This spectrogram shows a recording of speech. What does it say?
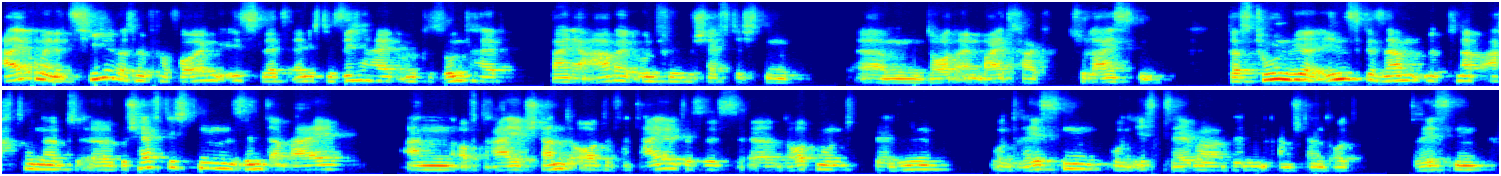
allgemeine Ziel, was wir verfolgen, ist letztendlich die Sicherheit und Gesundheit bei der Arbeit und für die Beschäftigten ähm, dort einen Beitrag zu leisten. Das tun wir insgesamt mit knapp 800 äh, Beschäftigten, sind dabei an, auf drei Standorte verteilt. Das ist äh, Dortmund, Berlin und Dresden. Und ich selber bin am Standort Dresden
